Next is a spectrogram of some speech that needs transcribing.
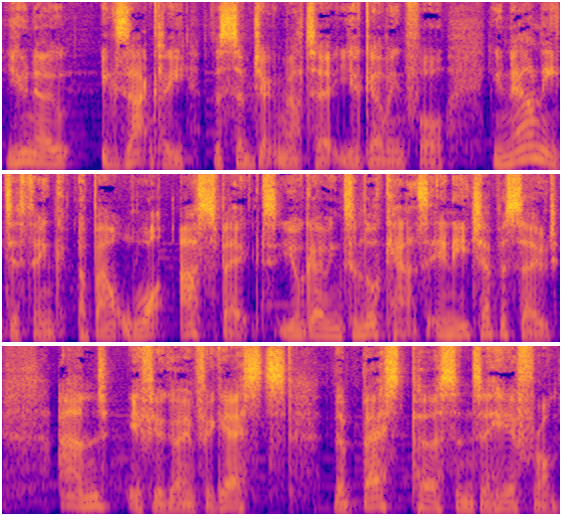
you know exactly the subject matter you're going for. You now need to think about what aspects you're going to look at in each episode. And if you're going for guests, the best person to hear from.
